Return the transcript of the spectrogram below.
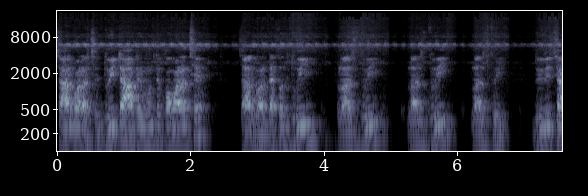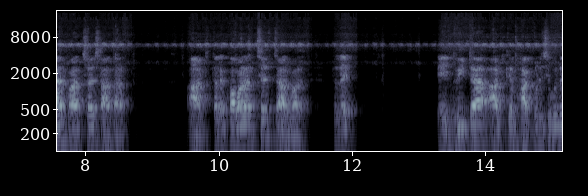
চারবার আছে। দুইটা আটের মধ্যে কভার আছে চারবার দেখো দুই প্লাস দুই প্লাস দুই প্লাস দুই। দুই দুই চার, পাঁচ ছয়, সাত, আট। আট, তাহলে কবার আছে চারবার তাহলে এই দুইটা আটকে ভাগ করেছি বলে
